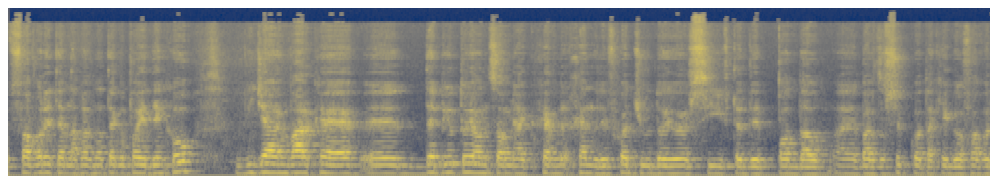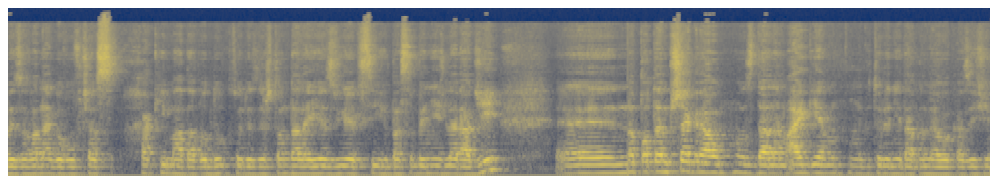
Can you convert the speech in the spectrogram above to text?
e, faworytem na pewno tego pojedynku. Widziałem walkę e, debiutującą, jak Hen- Henry wchodził do UFC i wtedy poddał e, bardzo szybko takiego faworyzowanego wówczas Hakima Dawodu, który zresztą dalej jest w UFC i chyba sobie nieźle radzi. E, No potem przegrał z Danem Aigiem, który niedawno miał okazję się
